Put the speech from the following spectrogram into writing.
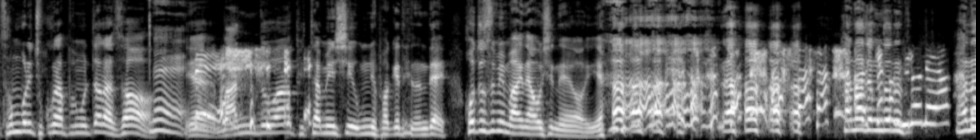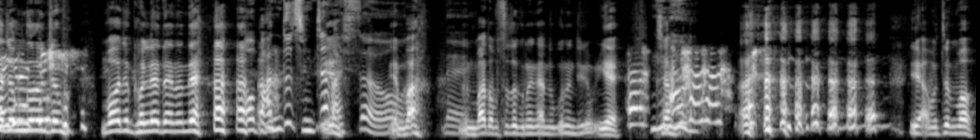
선물이 좋고 나쁨을 떠나서. 네. 예, 네. 만두와 비타민C 음료 받게 되는데, 헛웃음이 많이 나오시네요. 예. 하나 정도는, 그러네요. 하나 왜 정도는 그러지? 좀, 뭐 좀 걸려야 되는데. 어, 만두 진짜 예. 맛있어요. 예, 맛, 네. 음, 맛 없어서 그러냐, 누구는 지금? 예. 자. 예, 아무튼 뭐,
